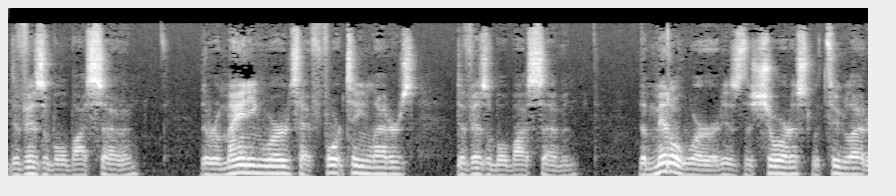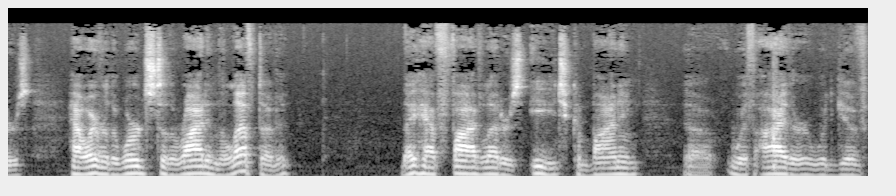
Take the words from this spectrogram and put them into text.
divisible by 7. The remaining words have 14 letters divisible by 7. The middle word is the shortest with two letters. However, the words to the right and the left of it, they have five letters each. Combining uh, with either would give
